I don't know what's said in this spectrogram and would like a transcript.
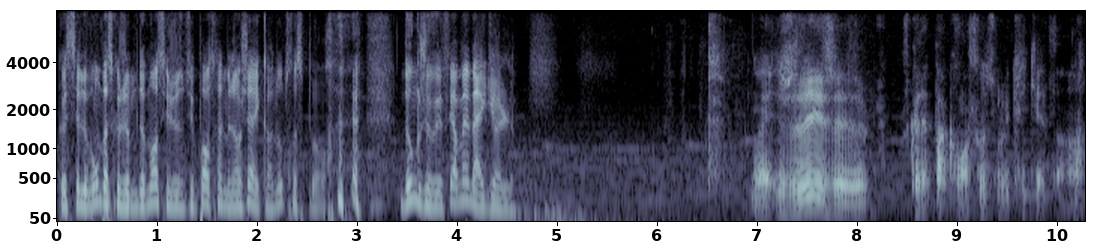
que c'est le bon parce que je me demande si je ne suis pas en train de mélanger avec un autre sport. Donc je vais fermer ma gueule. Ouais, je, je, je, connais pas grand chose sur le cricket. hein.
